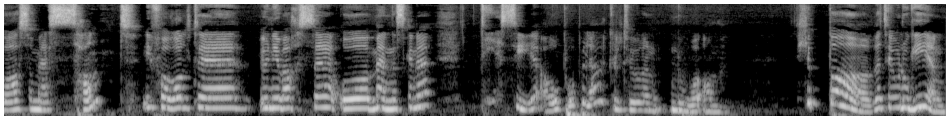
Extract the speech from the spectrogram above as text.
hva som er sant i forhold til universet og menneskene, det sier også populærkulturen noe om. Ikke bare teologien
